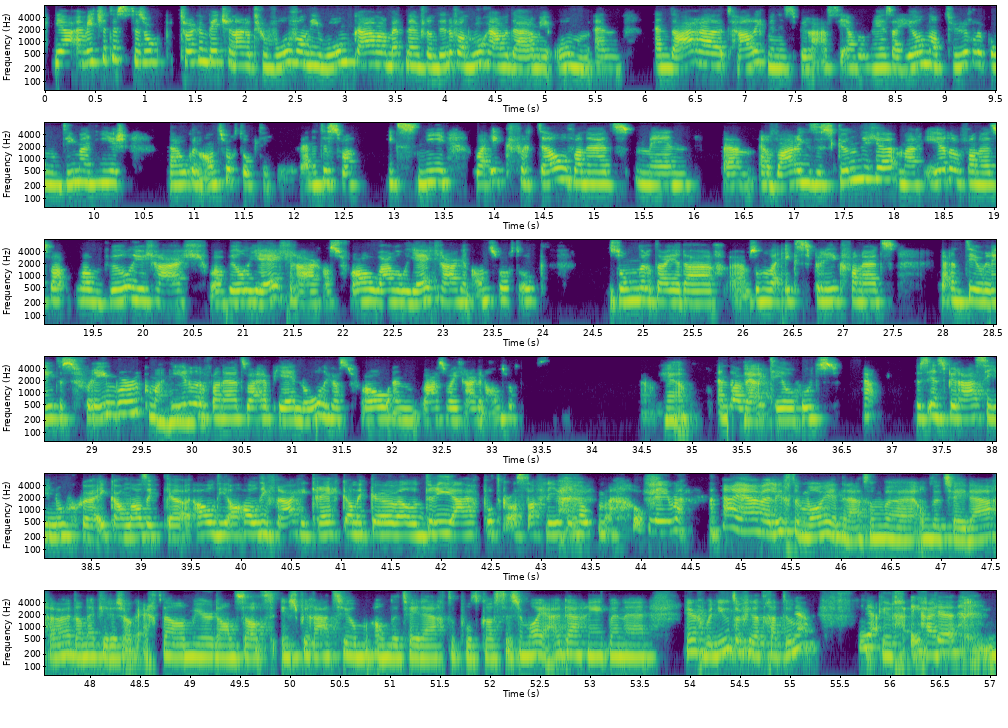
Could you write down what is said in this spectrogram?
Ja, en weet je, het is, het is ook terug een beetje naar het gevoel van die woonkamer met mijn vriendinnen, van hoe gaan we daarmee om? En en daaruit haal ik mijn inspiratie. En voor mij is dat heel natuurlijk om op die manier daar ook een antwoord op te geven. En het is wat, iets niet wat ik vertel vanuit mijn um, ervaringsdeskundige, maar eerder vanuit wat, wat wil je graag? Wat wil jij graag als vrouw? Waar wil jij graag een antwoord op? Zonder dat, je daar, um, zonder dat ik spreek vanuit ja, een theoretisch framework, maar mhm. eerder vanuit wat heb jij nodig als vrouw en waar zou je graag een antwoord op ja. En dat werkt heel goed. Ja. dus inspiratie genoeg. ik kan, als ik al, die, al die vragen krijg, kan ik wel een drie jaar podcastaflevering op, opnemen. Nou ja, wellicht een mooie inderdaad om, om de twee dagen. Dan heb je dus ook echt wel meer dan zat inspiratie om, om de twee dagen te podcasten. Het is een mooie uitdaging. Ik ben heel erg benieuwd of je dat gaat doen. Ja. Ja, ik, ga, ik ga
